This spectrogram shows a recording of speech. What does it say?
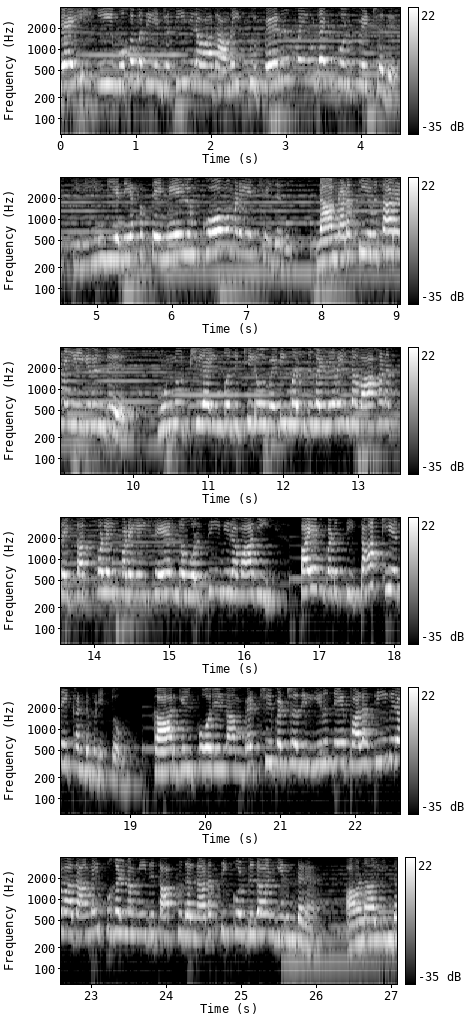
ஜெய்ஷ் இ முகமது என்ற தீவிரவாத அமைப்பு பெருமையுடன் பொறுப்பேற்றது. இது இந்திய தேசத்தை மேலும் கோபமடைய செய்தது. நாம் நடத்திய விசாரணையில் இருந்து முன்னூற்றி ஐம்பது கிலோ வெடிமருந்துகள் நிறைந்த வாகனத்தை தற்கொலை படையை சேர்ந்த ஒரு தீவிரவாதி பயன்படுத்தி தாக்கியதை கண்டுபிடித்தோம். கார்கில் போரில் நாம் வெற்றி பெற்றதில் இருந்தே பல தீவிரவாத அமைப்புகள் நம் மீது தாக்குதல் நடத்தி கொண்டுதான் இருந்தன. ஆனால் இந்த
